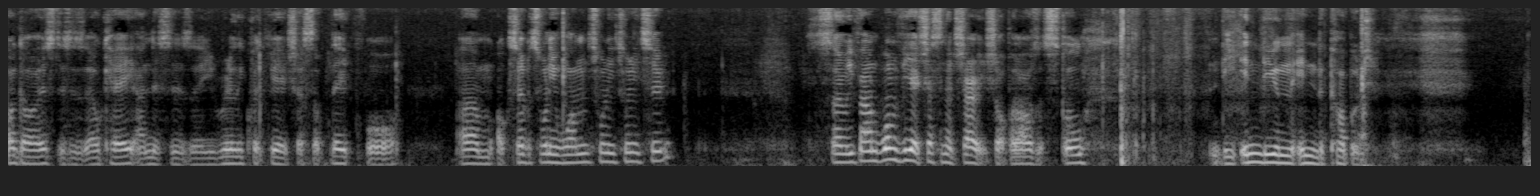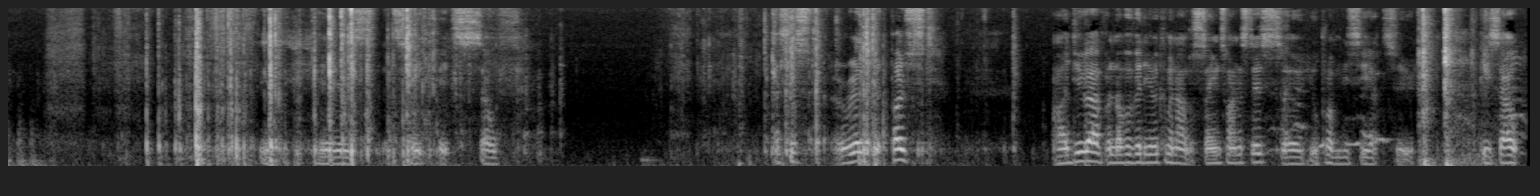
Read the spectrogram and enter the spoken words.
Hi guys, this is LK and this is a really quick VHS update for um, October 21, 2022. So we found one VHS in a charity shop while I was at school. The Indian in the Cupboard. Here is the tape itself. That's just a really quick post. I do have another video coming out at the same time as this, so you'll probably see it too. Peace out.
